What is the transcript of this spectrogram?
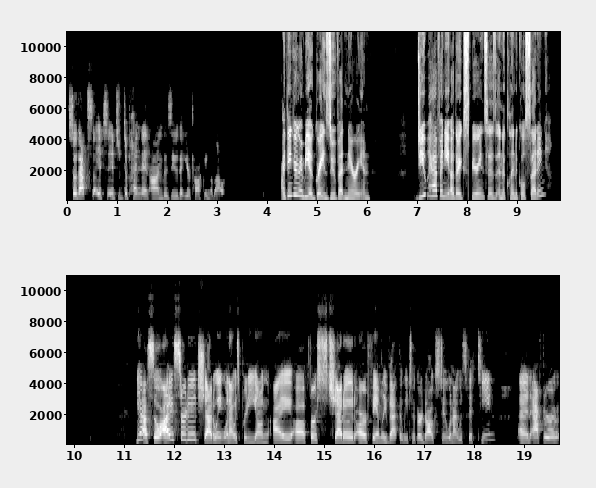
So that's it's it's dependent on the zoo that you're talking about. I think you're going to be a great zoo veterinarian. Do you have any other experiences in a clinical setting? Yeah, so I started shadowing when I was pretty young. I uh, first shadowed our family vet that we took our dogs to when I was 15. And after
